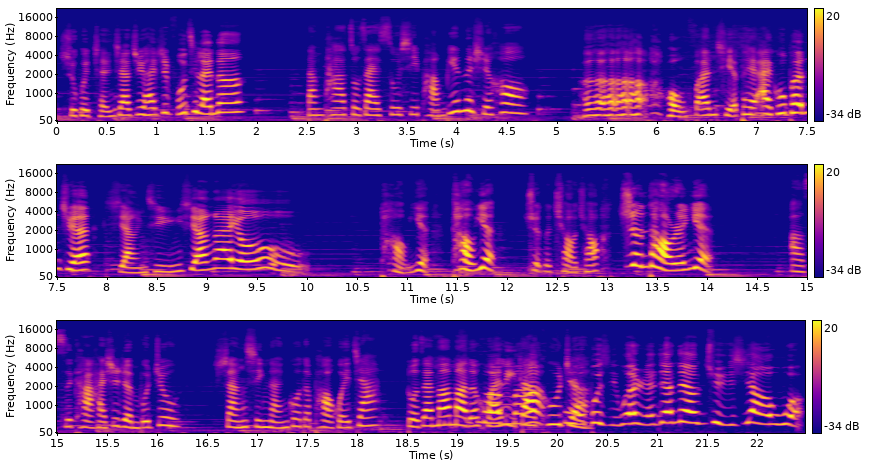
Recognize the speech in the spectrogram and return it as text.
是会沉下去还是浮起来呢？当他坐在苏西旁边的时候，呵呵呵，红番茄配爱哭喷泉，相亲相爱哟。讨厌，讨厌，这个巧巧真讨人厌。奥斯卡还是忍不住，伤心难过的跑回家。躲在妈妈的怀里大哭着。我不喜欢人家那样取笑我，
